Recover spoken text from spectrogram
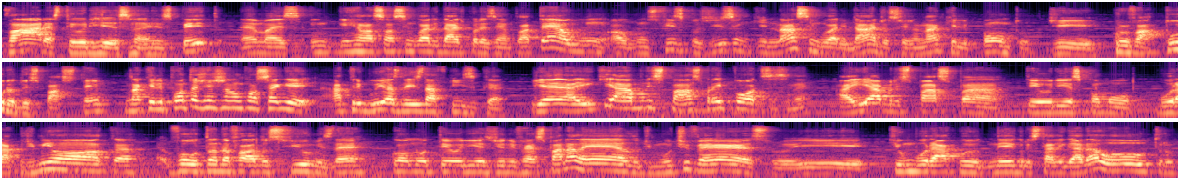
Várias teorias a respeito, né? mas em, em relação à singularidade, por exemplo, até algum, alguns físicos dizem que na singularidade, ou seja, naquele ponto de curvatura do espaço-tempo, naquele ponto a gente não consegue atribuir as leis da física. E é aí que abre espaço para hipóteses, né? Aí abre espaço para teorias como buraco de minhoca, voltando a falar dos filmes, né? Como teorias de universo paralelo, de multiverso e que, um buraco negro está ligado a outro.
